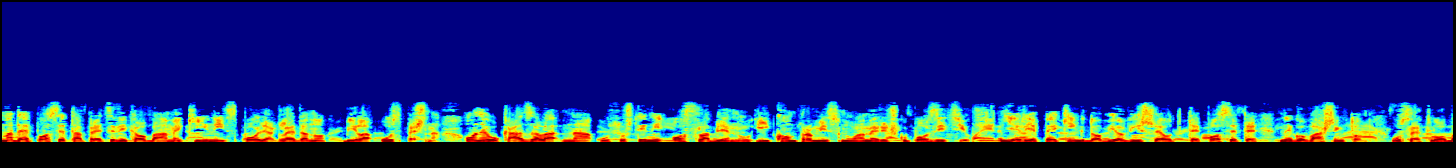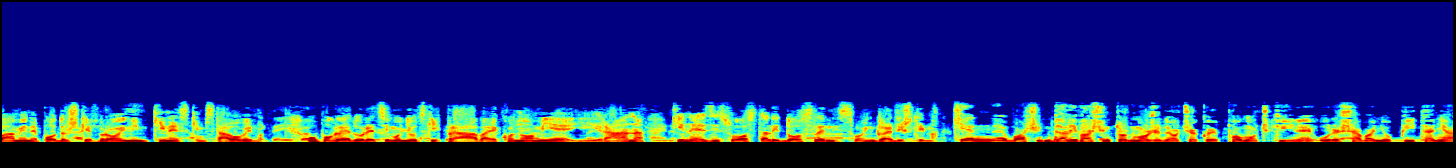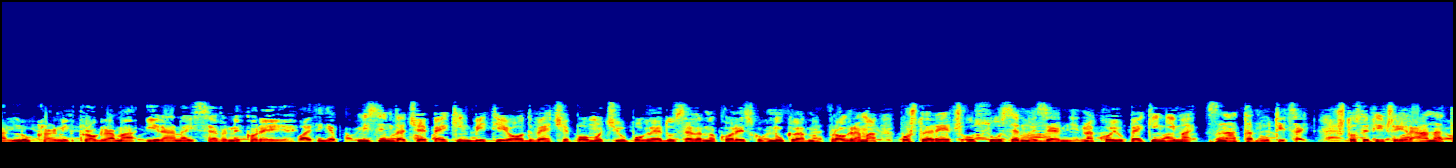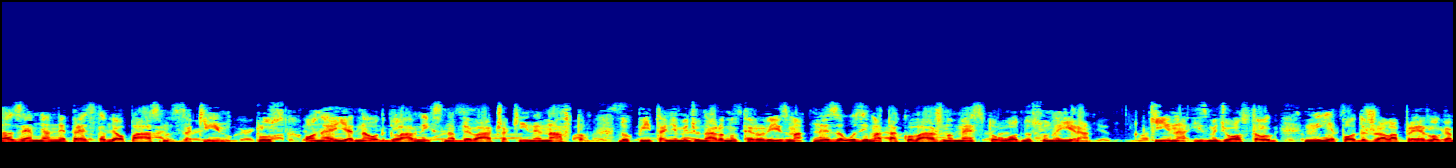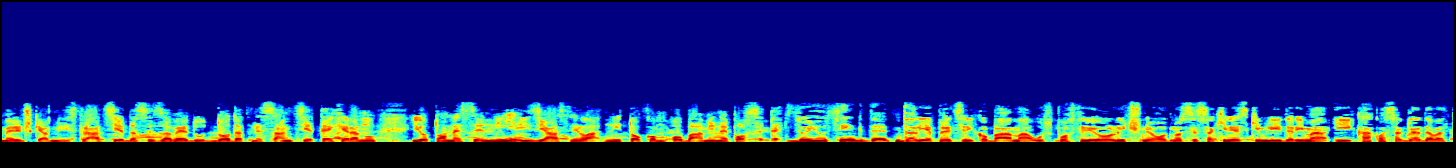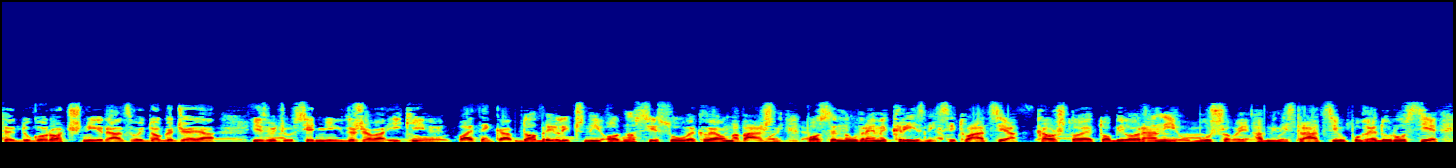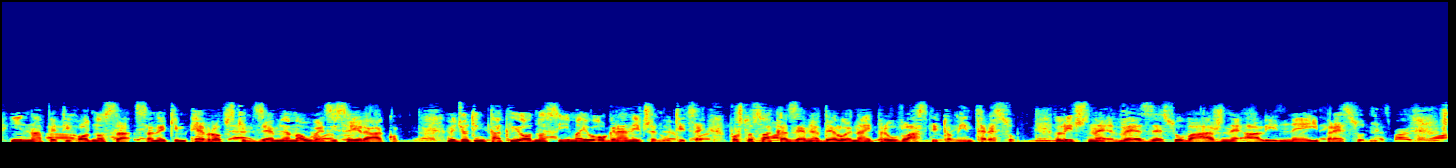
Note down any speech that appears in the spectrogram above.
Mada je poseta predsjednika Obame Kini s polja gledano bila uspešna. Ona je ukazala na u suštini oslabljenu i kompromisnu američku poziciju, jer je Peking dobio više od te posete nego Washington u svetlu Obamine podrške brojnim kineskim stavovima. U pogledu recimo ljudskih prava, ekonomije i Irana, Kinezi su ostali dosledni svojim gledištima. Da li Washington može da očekuje pomoć Kine u rešavanju pitanja nuklearnih programa Irana i Severne Koreje? Mislim da će Peking biti od veće pomoći u pogledu severnokorejskog nuklearnog programa, pošto je reč o susednoj zemlji na koju Peking ima znatan uticaj. Što se tiče Irana, ta zemlja ne predstavlja opasnost za Kinu, plus ona je jedna od glavnih snabdevača Kine naftom, dok pitanje međunarodnog terorizma ne zauzima tako važno mesto u odnosu na Iran. Kina, između ostalog, nije podržala predlog američke administracije da se zavedu dodatne sankcije Teheranu i o tome se nije izjasnila ni tokom Obamine posete. Da li je predsjednik Obama uspostavio lične odnose sa kineskim liderima i kako sagledavate dugoročni razvoj događaja između Sjedinjenih država i Kine? Dobri lični odnosi su uvek veoma važni, posebno u vreme kriznih situacija, kao što je to bilo ranije u Bushovoj administraciji u pogledu Rusije i napetih odnosa sa nekim evropskim zemljama u vezi sa Irakom. Međutim, takvi odnosi imaju ograničen uticaj, pošto svaka zemlja deluje najpre u vlastitom interesu. Lične veze su važne, ali ne i presudne.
